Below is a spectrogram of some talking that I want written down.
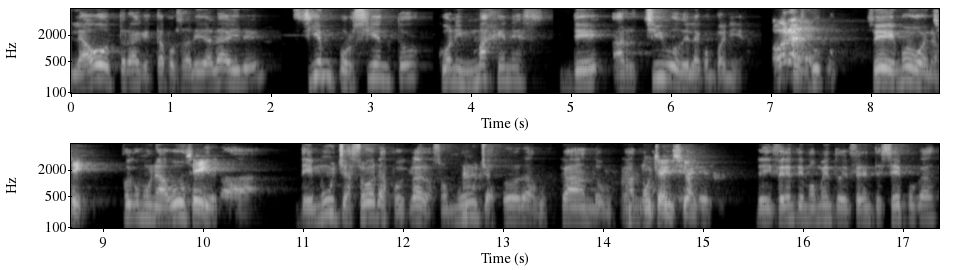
la otra, que está por salir al aire, 100% con imágenes de archivo de la compañía. Órale. Sí, muy bueno. Fue como una búsqueda de muchas horas, porque claro, son muchas horas buscando, buscando. Mucha edición. De diferentes momentos, de diferentes épocas.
